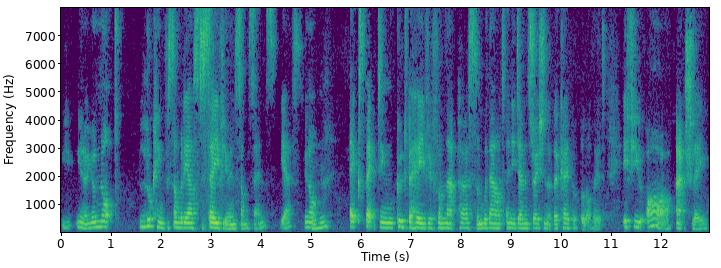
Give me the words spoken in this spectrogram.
you, you, know you're not looking for somebody else to save you in some sense yes you're not mm-hmm expecting good behavior from that person without any demonstration that they're capable of it. If you are actually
